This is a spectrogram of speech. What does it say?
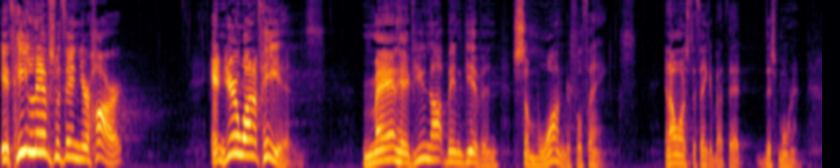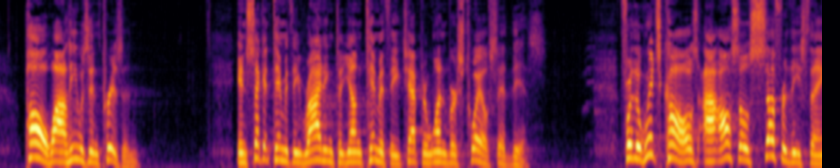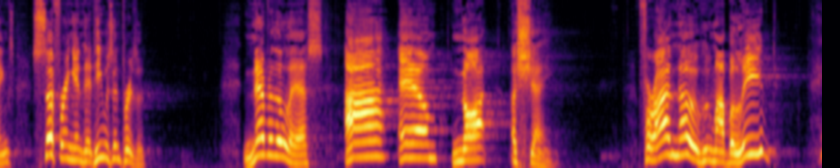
if he lives within your heart and you're one of his, man, have you not been given some wonderful things? And I want us to think about that this morning. Paul, while he was in prison, in 2 Timothy, writing to young Timothy, chapter 1, verse 12, said this For the which cause I also suffer these things, suffering in that he was in prison. Nevertheless, I am not ashamed. For I know whom I believed,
